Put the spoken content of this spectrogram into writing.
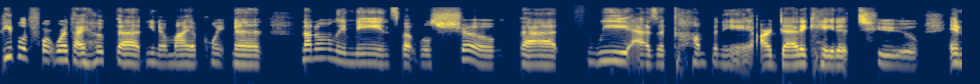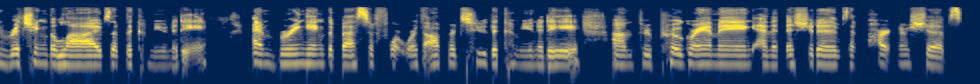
people of Fort Worth, I hope that you know my appointment not only means but will show that we as a company are dedicated to enriching the lives of the community and bringing the best of Fort Worth Opera to the community um, through programming and initiatives and partnerships,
